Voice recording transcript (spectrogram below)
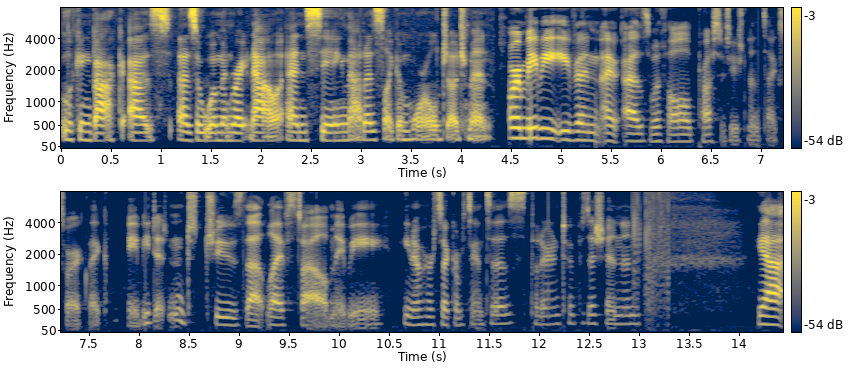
looking back as as a woman right now and seeing that as like a moral judgment. Or maybe even as with all prostitution and sex work, like maybe didn't choose that lifestyle. Maybe you know her circumstances put her into a position and yeah.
